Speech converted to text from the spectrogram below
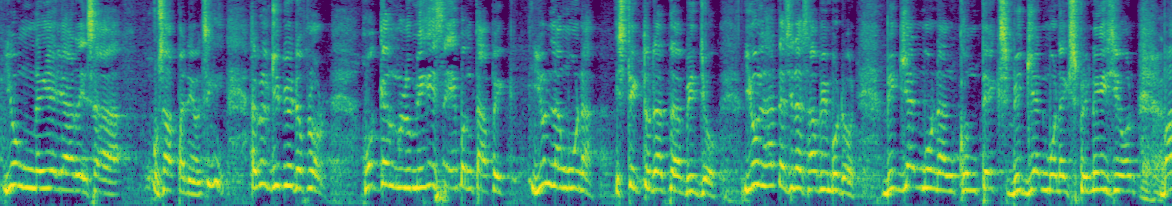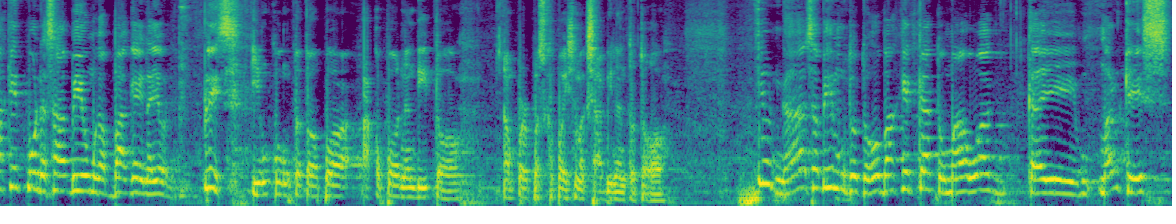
yung nangyayari sa usapan yun. Sige, I will give you the floor. Huwag kang lumihis sa ibang topic. Yun lang muna. Stick to that uh, video. Yung lahat na sinasabi mo doon, bigyan mo ng context, bigyan mo ng explanation, Yeah. bakit mo nasabi yung mga bagay na yun. Please. yung kung totoo po, ako po nandito, ang purpose ko po is magsabi ng totoo. Yun nga, sabihin mong totoo, bakit ka tumawag kay Marquez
